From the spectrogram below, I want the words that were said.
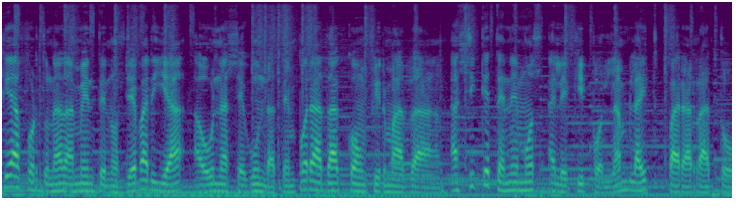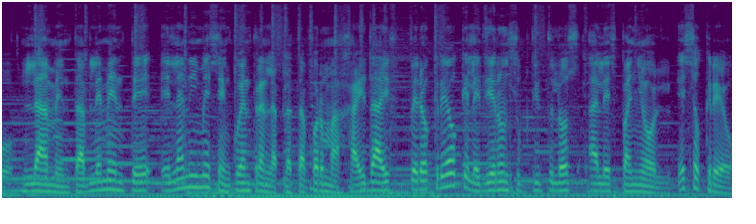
que afortunadamente nos llevaría a una segunda temporada confirmada. Así que tenemos al equipo Lamblight para rato. Lamentablemente, el anime se encuentra en la plataforma High Dive, pero creo que le dieron subtítulos al español, eso creo.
